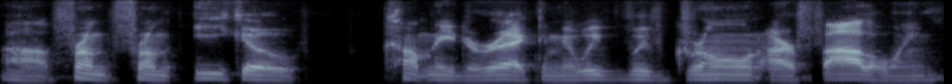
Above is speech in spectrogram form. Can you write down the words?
uh, from from EECO company direct. I mean, we've we've grown our following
